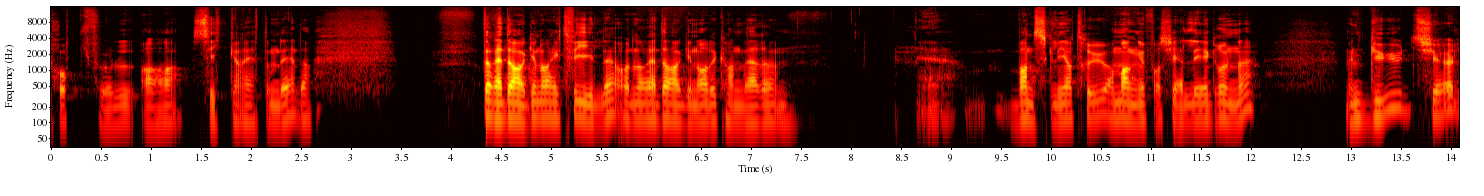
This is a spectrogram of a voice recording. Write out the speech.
proppfull av sikkerhet om det. Det, der er dager når jeg tviler, og det er dager når det kan være eh, vanskelig å tro av mange forskjellige grunner. Men Gud sjøl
